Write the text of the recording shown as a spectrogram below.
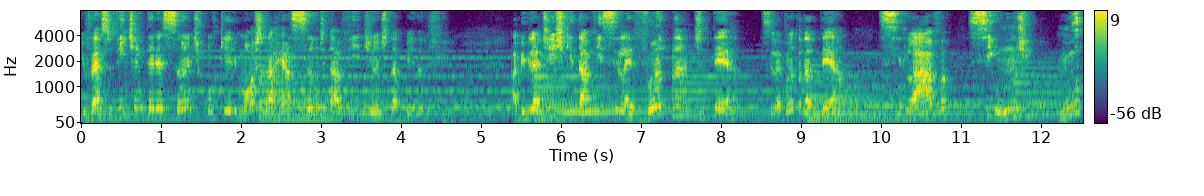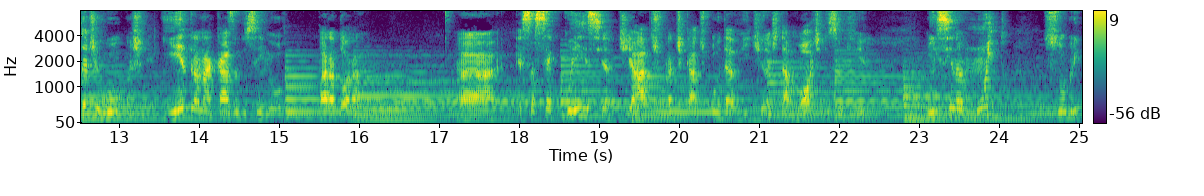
E o verso 20 é interessante porque ele mostra a reação de Davi diante da perda do filho. A Bíblia diz que Davi se levanta de terra, se levanta da terra, se lava, se unge, muda de roupas e entra na casa do Senhor para adorar. Ah, essa sequência de atos praticados por Davi diante da morte do seu filho me ensina muito sobre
